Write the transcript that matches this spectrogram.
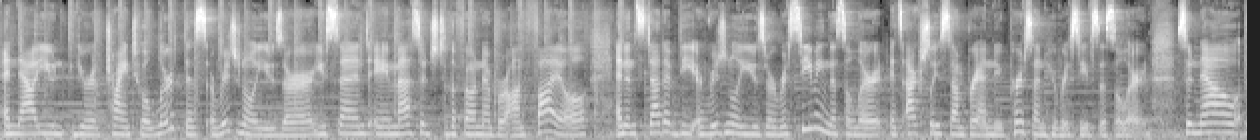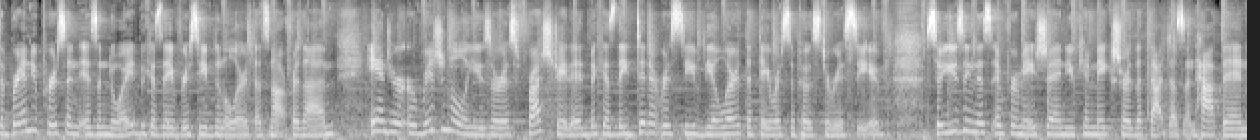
and now you, you're trying to alert this original user, you send a message to the phone number on file, and instead of the original user receiving this alert, it's actually some brand new person who receives this alert. So now the brand new person is annoyed because they've received an alert that's not for them, and your original user is frustrated because they didn't receive the alert that they were supposed to receive. So, using this information, you can make sure that that doesn't happen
